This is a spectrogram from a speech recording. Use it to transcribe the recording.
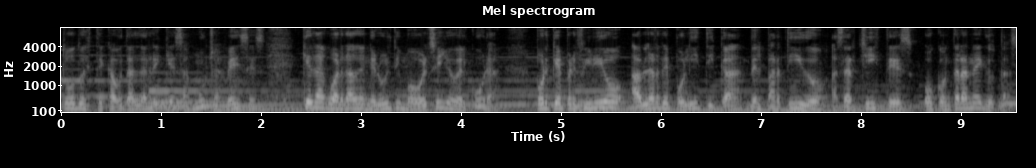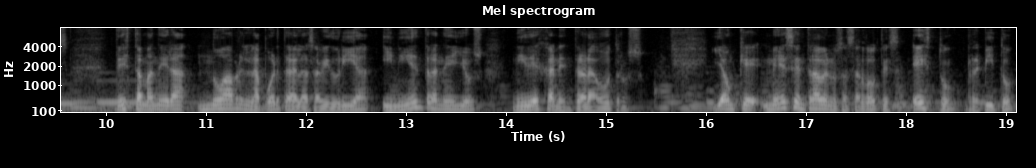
todo este caudal de riquezas muchas veces queda guardada en el último bolsillo del cura, porque prefirió hablar de política, del partido, hacer chistes o contar anécdotas. De esta manera no abren la puerta de la sabiduría y ni entran ellos ni dejan entrar a otros. Y aunque me he centrado en los sacerdotes, esto, repito,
